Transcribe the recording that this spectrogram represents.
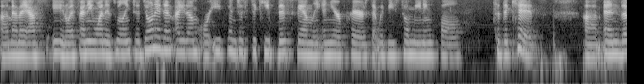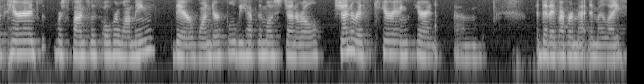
Um, and I asked, you know, if anyone is willing to donate an item or even just to keep this family in your prayers, that would be so meaningful to the kids. Um, and the parents' response was overwhelming. They're wonderful. We have the most general, generous, caring parents um, that I've ever met in my life.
